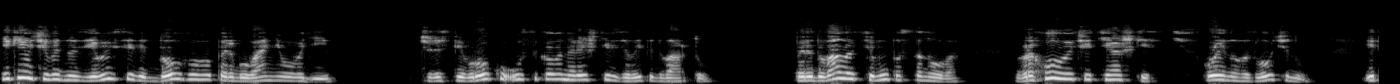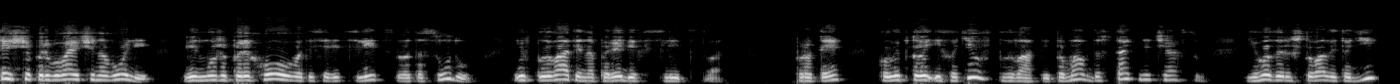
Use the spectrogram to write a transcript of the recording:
який, очевидно, з'явився від довгого перебування у воді. Через півроку Усикова нарешті взяли під варту. Передувала цьому постанова, враховуючи тяжкість скоєного злочину і те, що, перебуваючи на волі, він може переховуватися від слідства та суду і впливати на перебіг слідства. Проте, коли б той і хотів впливати, то мав достатньо часу. Його заарештували тоді,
